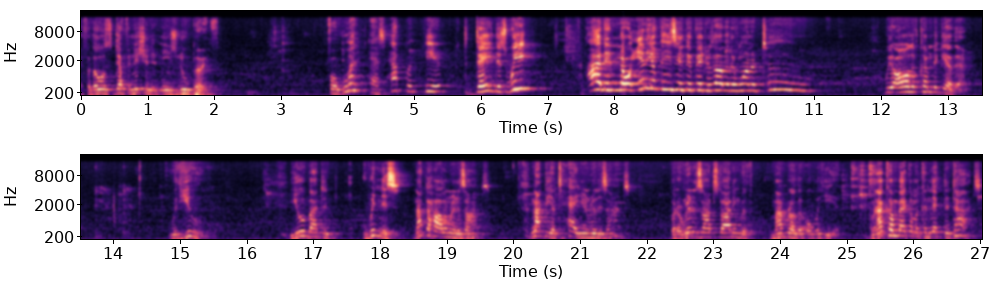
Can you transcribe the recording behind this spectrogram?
And for those definition, it means new birth for what has happened here today, this week. I didn't know any of these individuals other than one or two. We all have come together with you. You're about to witness not the Harlem Renaissance, not the Italian Renaissance, but a Renaissance starting with my brother over here. When I come back, I'm going to connect the dots.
